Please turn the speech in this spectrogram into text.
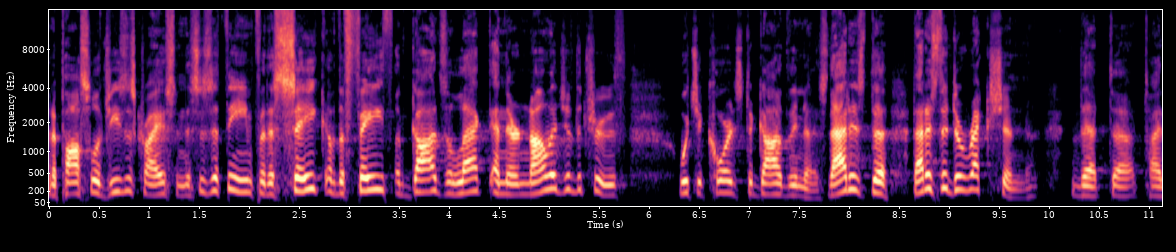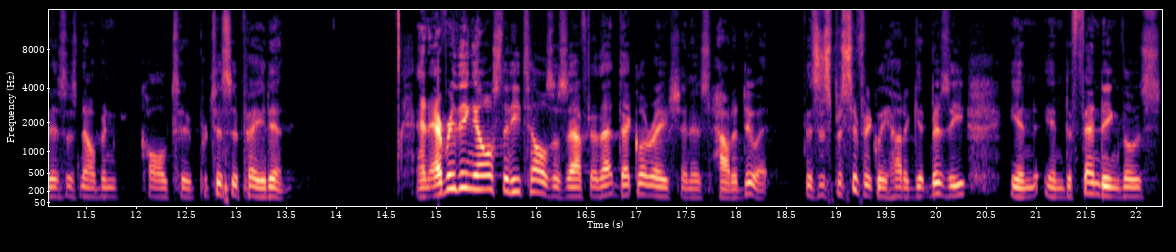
an apostle of Jesus Christ, and this is a theme for the sake of the faith of God's elect and their knowledge of the truth, which accords to godliness. That is the, that is the direction that uh, Titus has now been called to participate in. And everything else that he tells us after that declaration is how to do it. This is specifically how to get busy in, in defending those,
